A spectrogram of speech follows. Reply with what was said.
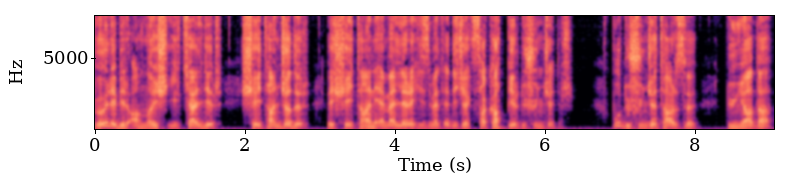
Böyle bir anlayış ilkeldir, şeytancadır ve şeytani emellere hizmet edecek sakat bir düşüncedir. Bu düşünce tarzı dünyada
